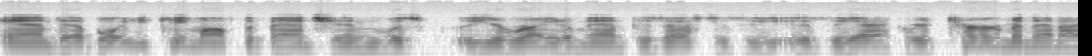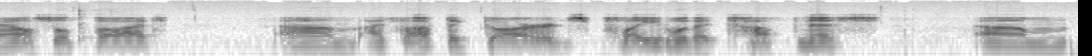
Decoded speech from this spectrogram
And uh, boy, he came off the bench and was. You're right, a man possessed is the is the accurate term. And then I also thought, um, I thought the guards played with a toughness. Um,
